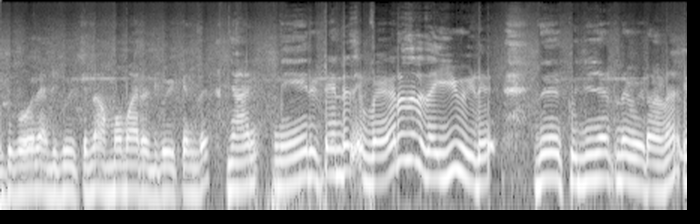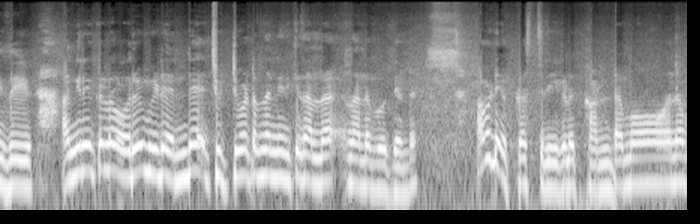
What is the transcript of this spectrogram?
ഇതുപോലെ അനുഭവിക്കുന്ന അമ്മമാർ അനുഭവിക്കുന്നത് ഞാൻ നേരിട്ട് എന്റെ വേറെ ഒന്നുമില്ല ഈ വീട് ഇത് കുഞ്ഞുചേട്ടന്റെ വീടാണ്. ഇത് അങ്ങനെയൊക്കെയുള്ള ഓരോ വീട് എന്റെ ചുറ്റുവട്ടം തന്നെ എനിക്ക് നല്ല നല്ല ബോധ്യമുണ്ട്. അവിടെയൊക്കെ സ്ത്രീകൾ കണ്ടമാനം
